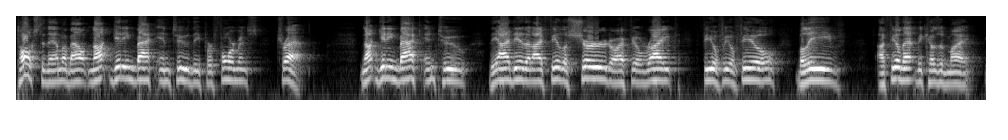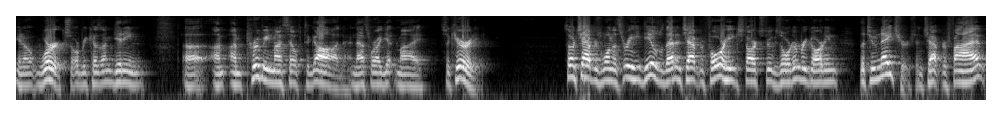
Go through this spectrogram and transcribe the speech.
talks to them about not getting back into the performance trap, not getting back into the idea that I feel assured or I feel right, feel, feel, feel, believe. I feel that because of my, you know, works or because I'm getting uh, I'm, I'm proving myself to God, and that's where I get my security. So in chapters 1 to 3, he deals with that. In chapter 4, he starts to exhort him regarding the two natures. In chapter 5,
